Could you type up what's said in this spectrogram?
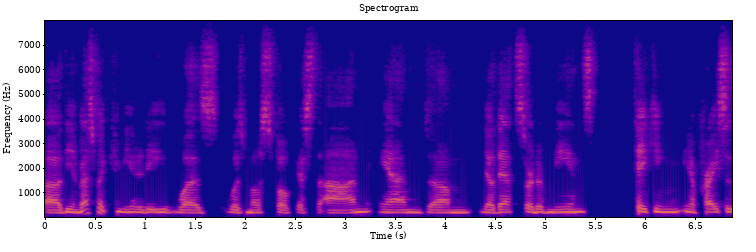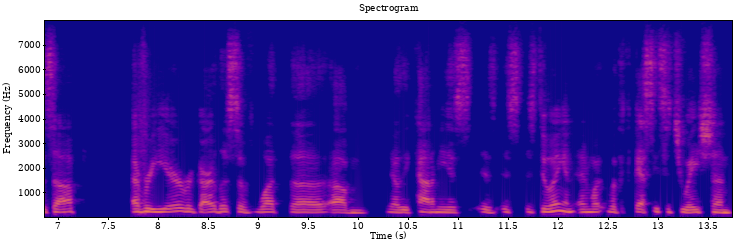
uh, the investment community was was most focused on, and um, you know that sort of means taking you know prices up every year, regardless of what the um, you know the economy is is is, doing and, and what, what the capacity situation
